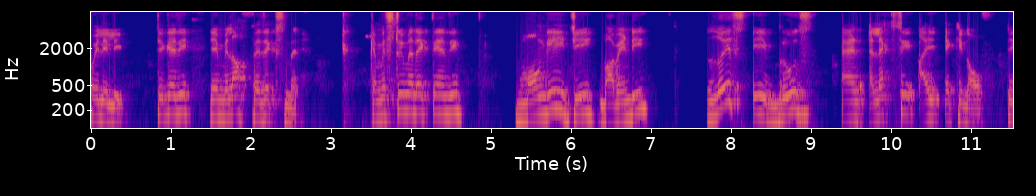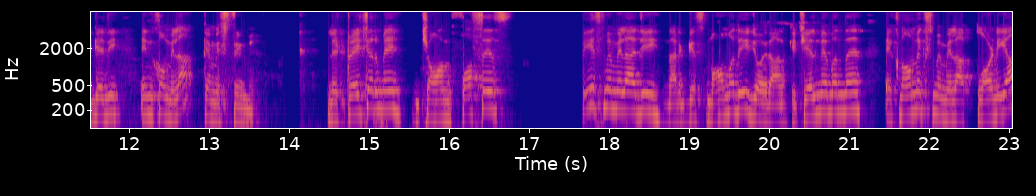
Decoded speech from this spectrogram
L'Huillier ठीक है जी? ये मिला फिजिक्स में। केमिस्ट्री में देखते हैं जी। Moungi G Bawendi Louis E Brus and Alexei I Ekimov ठीक है जी? इनको मिला केमिस्ट्री में। लिटरेचर में जॉन फोसिस पीस में मिला जी नरगिस मोहम्मदी, जो ईरान की जेल में बंद है। इकोनॉमिक्स में मिला क्लोडिया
